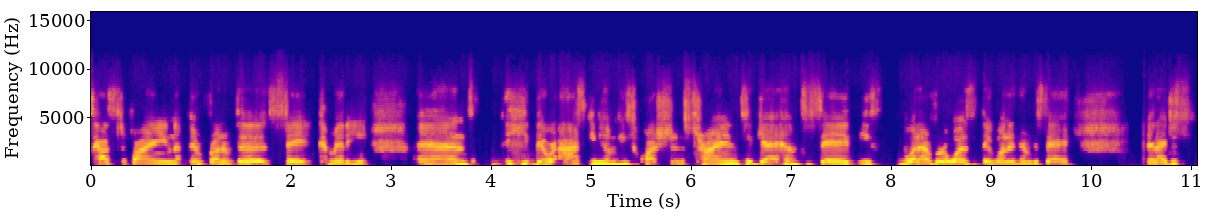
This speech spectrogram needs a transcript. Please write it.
testifying in front of the state committee, and he, they were asking him these questions, trying to get him to say these whatever it was that they wanted him to say. And I just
